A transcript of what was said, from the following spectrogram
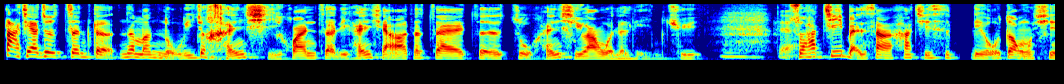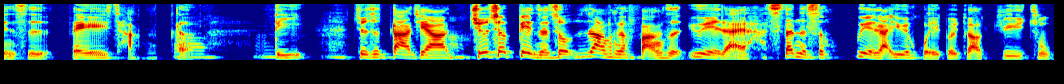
大家就真的那么努力，就很喜欢这里，很想要在在这住，很喜欢我的邻居。嗯，对。所以它基本上它其实流动性是非常的低，就是大家就是变成说，让那个房子越来真的是越来越回归到居住，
